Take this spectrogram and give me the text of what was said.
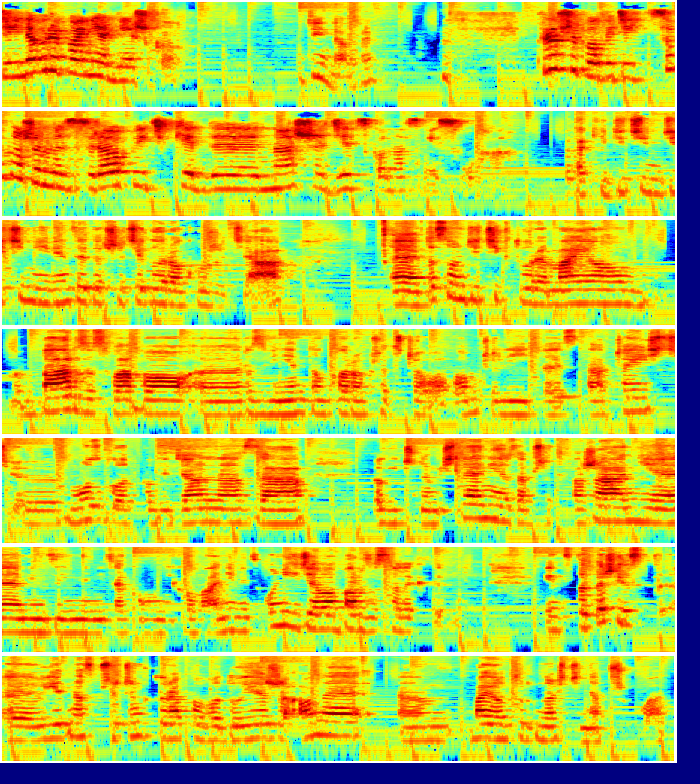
Dzień dobry Pani Agnieszko. Dzień dobry. Proszę powiedzieć, co możemy zrobić, kiedy nasze dziecko nas nie słucha? Takie dzieci, dzieci mniej więcej do trzeciego roku życia. e, To są dzieci, które mają bardzo słabo e, rozwiniętą korę przedczołową, czyli to jest ta część e, mózgu odpowiedzialna za logiczne myślenie, za przetwarzanie, między innymi za komunikowanie, więc u nich działa bardzo selektywnie. Więc to też jest e, jedna z przyczyn, która powoduje, że one mają trudności na przykład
